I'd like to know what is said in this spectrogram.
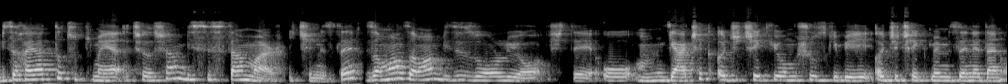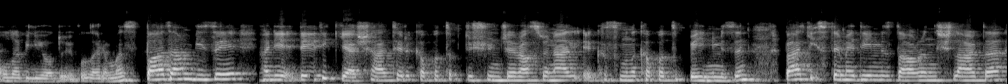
Bizi hayatta tutmaya çalışan bir sistem var içimizde. Zaman zaman bizi zorluyor. İşte o gerçek acı çekiyormuşuz gibi acı çekmemize neden olabiliyor duygularımız. Bazen bizi hani dedik ya şalteri kapatıp düşünce rasyonel e, kısmını kapatıp beynimizin belki istemediğimiz davranışlarda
